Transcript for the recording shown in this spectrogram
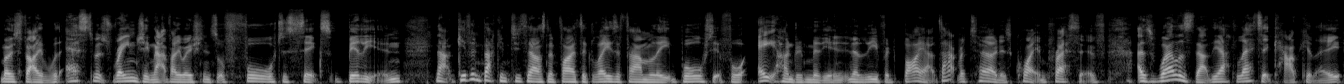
most valuable, with estimates ranging that valuation in sort of four to six billion. Now, given back in 2005, the Glazer family bought it for 800 million in a leveraged buyout, that return is quite impressive. As well as that, the Athletic calculate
